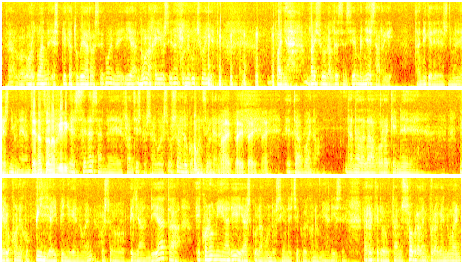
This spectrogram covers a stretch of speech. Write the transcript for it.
eta, orduan, esplikatu beharra zegoen, e, ia, nola jaio ziren konejo txuaiek. Baina, maizuak galdezen ziren, baina ez argi eta nik ere ez, ez niun erantzun. Erantzun argirik. Ez, zera zan eh, Francisco Zago, ez oso ondo konpontzen gara. Bai, bai, bai, bai. Eta, bueno, dana dela horrekin eh, gero koneko pila ipini genuen, oso pila handia, eta ekonomiari asko lagundu zion etxeko ekonomiari, ze errekero tan sobra denpora genuen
